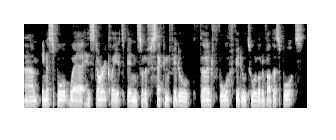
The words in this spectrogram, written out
um, in a sport where historically it's been sort of second fiddle, third, fourth fiddle to a lot of other sports.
